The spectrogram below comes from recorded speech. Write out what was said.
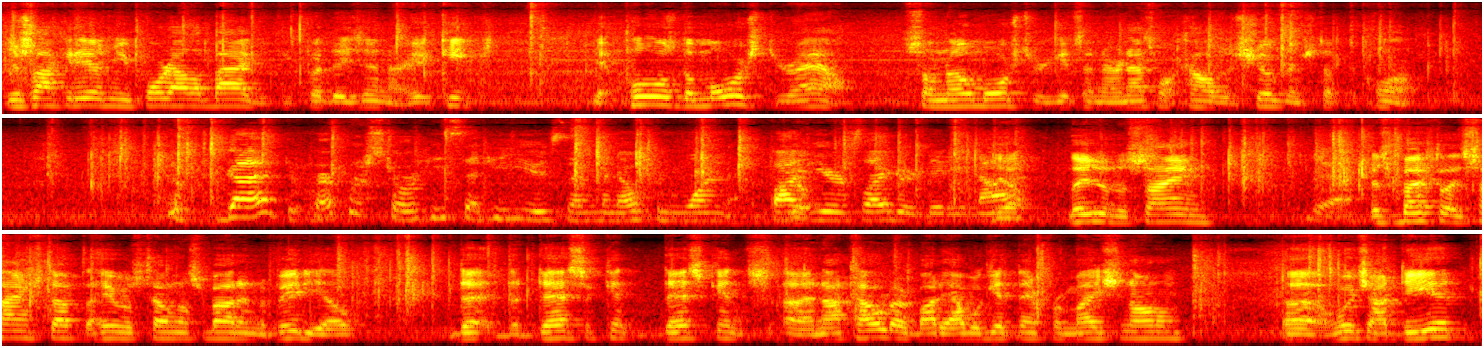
just like it is when you pour it out of the bag if you put these in there. It keeps it pulls the moisture out, so no moisture gets in there, and that's what causes sugar and stuff to clump. The guy at the prepper store, he said he used them and opened one five Yep. years later, did he not? Yep, these are the same. Yeah. It's basically the same stuff that he was telling us about in the video. The, the desiccant, desiccants, uh, and I told everybody I would get the information on them, uh, which I did,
